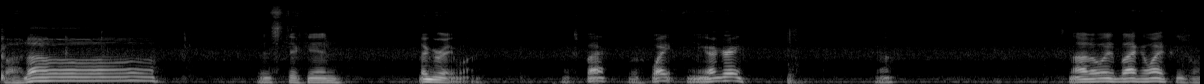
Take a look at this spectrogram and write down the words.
ta-da! Stick in the gray one. Mix black with white, and you got gray. Yeah. It's not always black and white, people.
